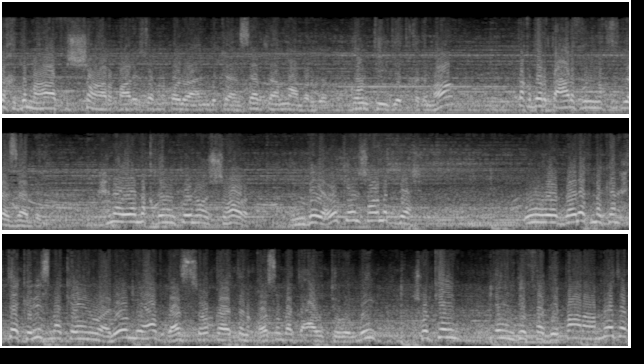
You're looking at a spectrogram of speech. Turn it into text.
تخدمها في الشهر par exemple نقولوا عندك un certain nombre quantité تخدمها تقدر تعرف النقص ولا زابل حنايا نقدر نكونوا الشهور نبيعوا كاين شهر ما تبيعش. وبالك ما كان حتى crise ما كاين والو mais هكذا السوق تنقص ومن تعاود تولي. شغل كاين؟ كاين دي فوا دي بارامتر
